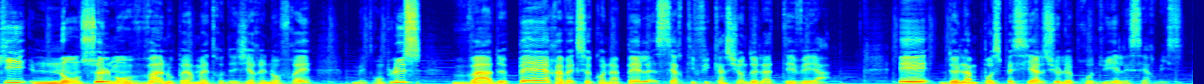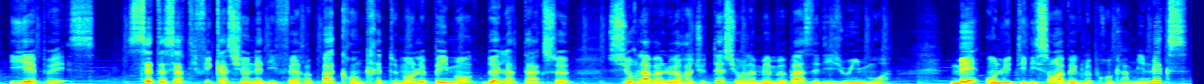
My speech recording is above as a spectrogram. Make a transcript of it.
qui non seulement va nous permettre de gérer nos frais, mais en plus va de pair avec ce qu'on appelle certification de la TVA et de l'impôt spécial sur le produit et les services, IEPS. Cette certification ne diffère pas concrètement le paiement de la taxe sur la valeur ajoutée sur la même base de 18 mois, mais en l'utilisant avec le programme INMEX.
